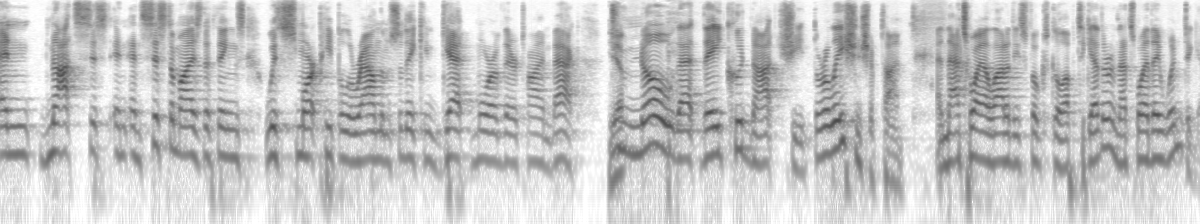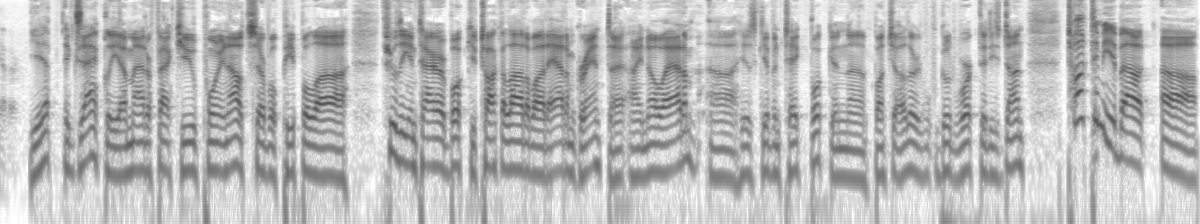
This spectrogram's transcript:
and not syst- and, and systemize the things with smart people around them so they can get more of their time back Yep. to know that they could not cheat the relationship time. And that's why a lot of these folks go up together and that's why they win together. Yep, exactly. A matter of fact, you point out several people uh, through the entire book. You talk a lot about Adam Grant. I, I know Adam, uh, his Give and Take book, and a bunch of other good work that he's done. Talk to me about, uh,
